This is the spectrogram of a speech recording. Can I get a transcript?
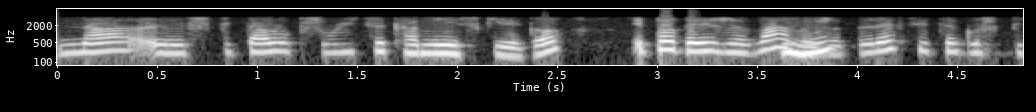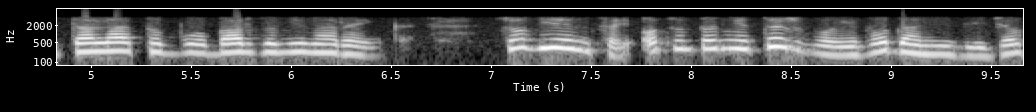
na, y, w szpitalu przy ulicy Kamieńskiego i podejrzewamy, że dyrekcji tego szpitala to było bardzo nie na rękę. Co więcej, o czym pewnie też wojewoda nie wiedział,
